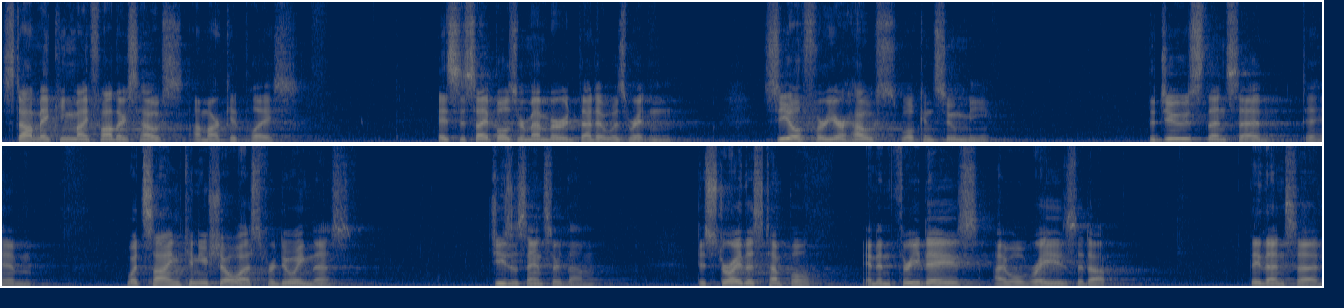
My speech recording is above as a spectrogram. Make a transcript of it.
Stop making my father's house a marketplace. His disciples remembered that it was written, Zeal for your house will consume me. The Jews then said to him, What sign can you show us for doing this? Jesus answered them, Destroy this temple, and in three days I will raise it up. They then said,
